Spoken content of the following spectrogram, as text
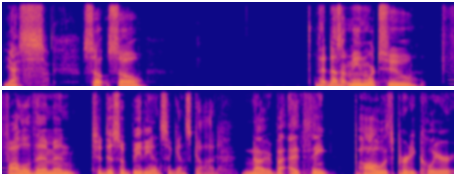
yes, So so that doesn't mean we're to follow them into disobedience against God. no, but I think Paul was pretty clear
